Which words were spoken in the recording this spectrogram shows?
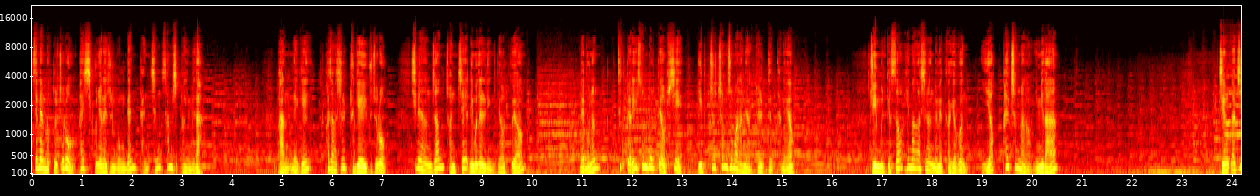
세면벽 돌조로 89년에 준공된 단층 30평입니다. 방 4개, 화장실 2개의 구조로 10여 년전 전체 리모델링 되었고요. 내부는 특별히 손볼 데 없이 입주 청소만 하면 될 듯 하네요. 주인분께서 희망하시는 매매 가격은 2억 8천만 원입니다. 지금까지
